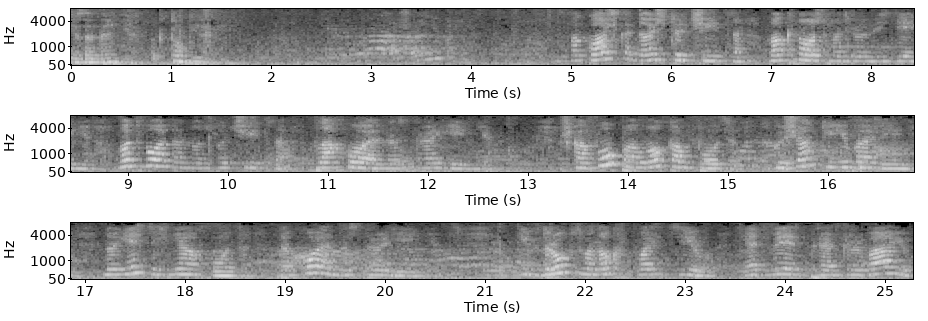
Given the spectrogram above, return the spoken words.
Домашнее задание. Кто первый? Окошко дождь стучится, в окно смотрю везде. Вот-вот оно случится, плохое настроение. В шкафу полно компота, сгущенки и варенье, но есть их неохота, такое настроение. И вдруг звонок в квартиру. Я дверь приоткрываю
